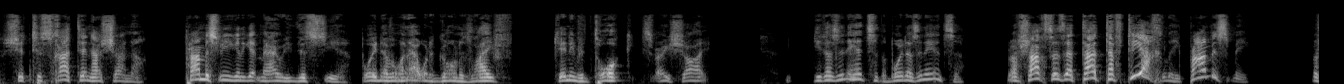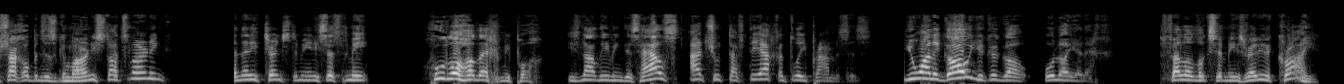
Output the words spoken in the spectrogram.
shetischaten hashana. Promise me you're going to get married this year. Boy never went out with a girl in his life. Can't even talk. He's very shy. He doesn't answer. The boy doesn't answer. Rav Shach says, Atat taftiachli, promise me. Rav Shach opens his Gemara and he starts learning. And then he turns to me and he says to me, Hu lo mipo. He's not leaving this house. Achu taftiach until he promises. You want to go? You could go. Hu lo. The fellow looks at me. He's ready to cry.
